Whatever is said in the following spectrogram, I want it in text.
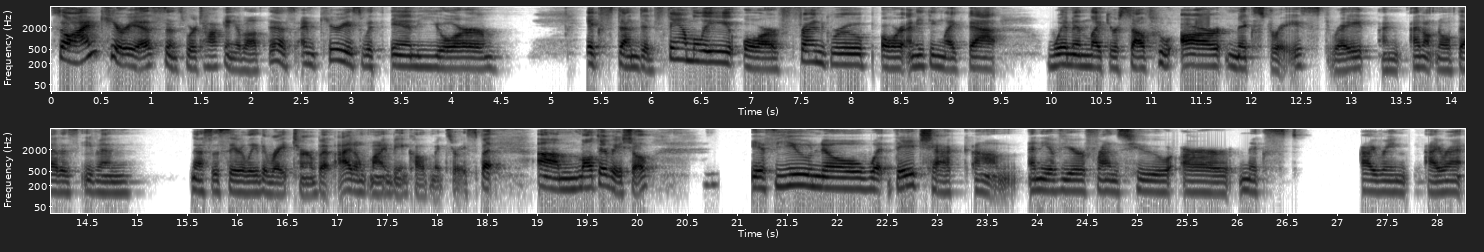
So I'm curious, since we're talking about this, I'm curious within your extended family or friend group or anything like that, women like yourself who are mixed race, right? I'm, I don't know if that is even necessarily the right term, but I don't mind being called mixed race, but um, multiracial. If you know what they check, um, any of your friends who are mixed, Irene, Iran,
